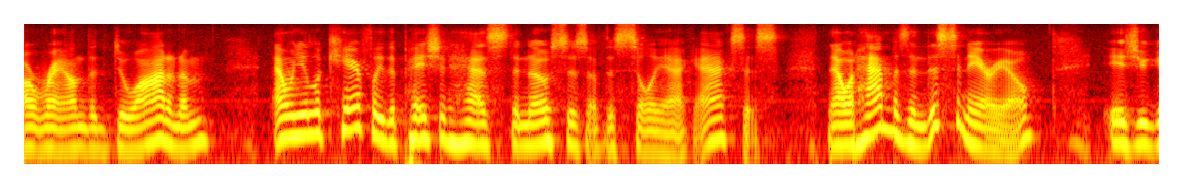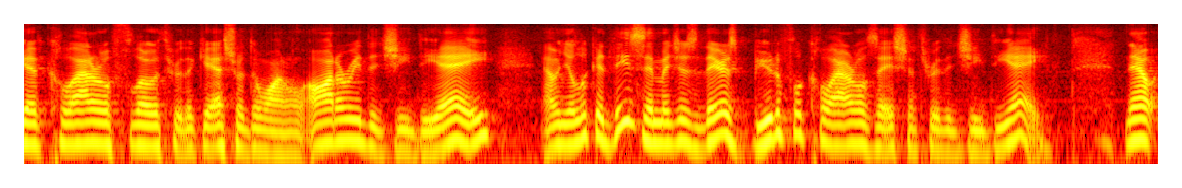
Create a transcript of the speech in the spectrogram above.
around the duodenum, and when you look carefully, the patient has stenosis of the celiac axis. Now, what happens in this scenario is you get collateral flow through the gastroduodenal artery, the GDA. And when you look at these images, there's beautiful collateralization through the GDA. Now,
